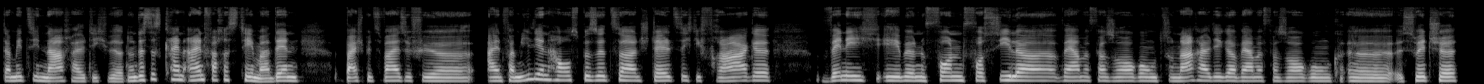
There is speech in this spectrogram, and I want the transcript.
damit sie nachhaltig wird. Und das ist kein einfaches Thema, denn beispielsweise für ein Familienhausbesitzer stellt sich die Frage, wenn ich eben von fossiler Wärmeversorgung zu nachhaltiger Wärmeversorgung äh, switche,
